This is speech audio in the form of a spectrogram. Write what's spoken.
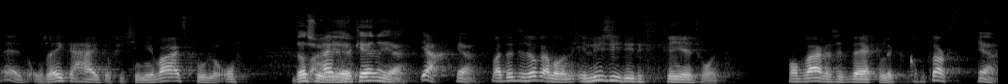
de onzekerheid of je je niet waard voelen. Of, dat zul je herkennen, ja. ja, Ja, maar dit is ook al een illusie die er gecreëerd wordt. Want waar is het werkelijke contact? ja,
